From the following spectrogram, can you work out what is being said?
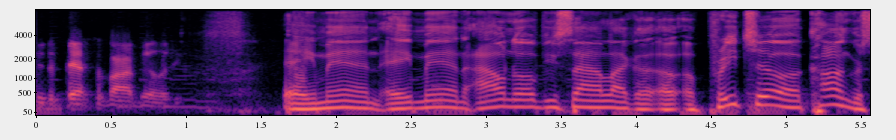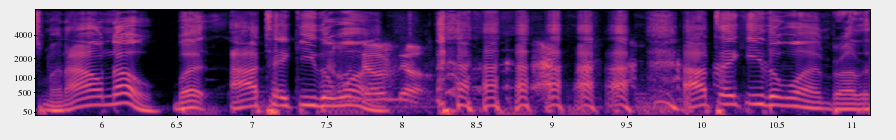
to the best of our ability. Amen. Amen. I don't know if you sound like a, a, preacher or a congressman. I don't know, but I'll take either no, one. No, no. I'll take either one, brother.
